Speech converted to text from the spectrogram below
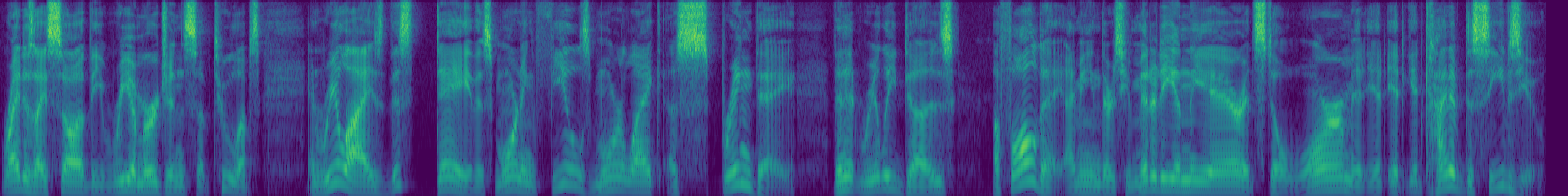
right as I saw the reemergence of tulips and realized this day, this morning, feels more like a spring day than it really does a fall day. I mean, there's humidity in the air, it's still warm, it, it, it, it kind of deceives you.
